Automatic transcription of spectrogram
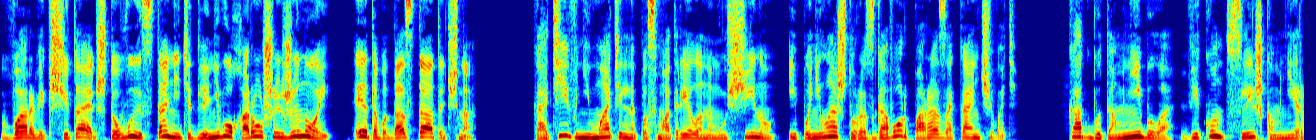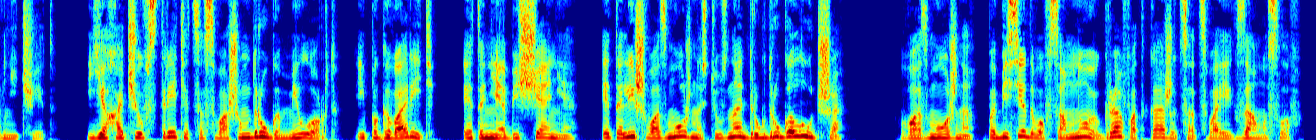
Варвик считает, что вы станете для него хорошей женой. Этого достаточно. Кати внимательно посмотрела на мужчину и поняла, что разговор пора заканчивать. Как бы там ни было, Виконт слишком нервничает. Я хочу встретиться с вашим другом, милорд, и поговорить. Это не обещание, это лишь возможность узнать друг друга лучше. Возможно, побеседовав со мною, граф откажется от своих замыслов.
